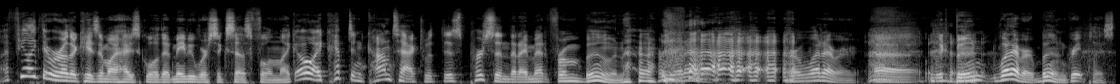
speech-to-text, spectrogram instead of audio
I feel like there were other kids in my high school that maybe were successful and like, oh, I kept in contact with this person that I met from Boone or whatever, or whatever. Uh, with Boone, whatever Boone, great place,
